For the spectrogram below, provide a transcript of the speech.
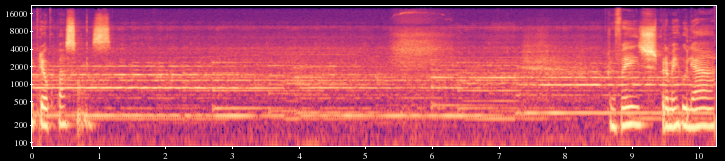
e preocupações. Aproveite para mergulhar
